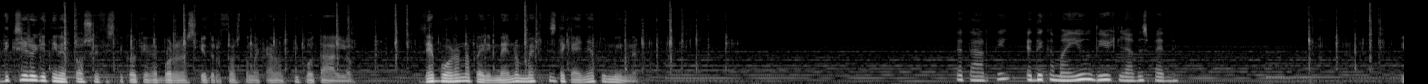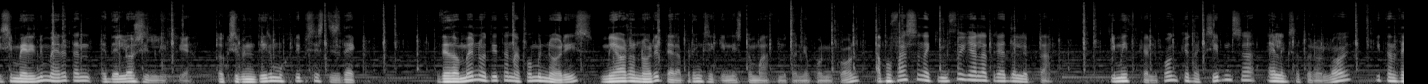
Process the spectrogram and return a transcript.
Δεν ξέρω γιατί είναι τόσο εθιστικό και δεν μπορώ να συγκεντρωθώ στο να κάνω τίποτα άλλο. Δεν μπορώ να περιμένω μέχρι τις 19 του μήνα. Τετάρτη 11 Μαΐου 2005. Η σημερινή μέρα ήταν εντελώς ηλίθια. Το ξυπνητήρι μου χτύπησε στις 10. Δεδομένου ότι ήταν ακόμη νωρίς, μία ώρα νωρίτερα πριν ξεκινήσει το μάθημα των Ιαπωνικών, αποφάσισα να κοιμηθώ για άλλα 30 λεπτά. Κοιμήθηκα λοιπόν και όταν ξύπνησα, έλεγξα το ρολόι, ήταν 10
